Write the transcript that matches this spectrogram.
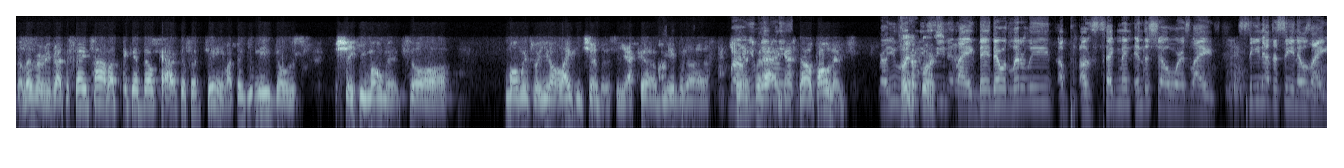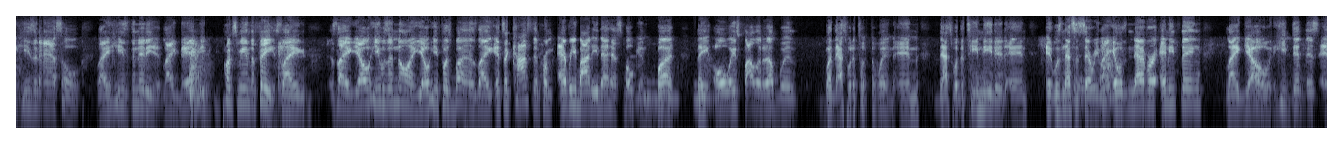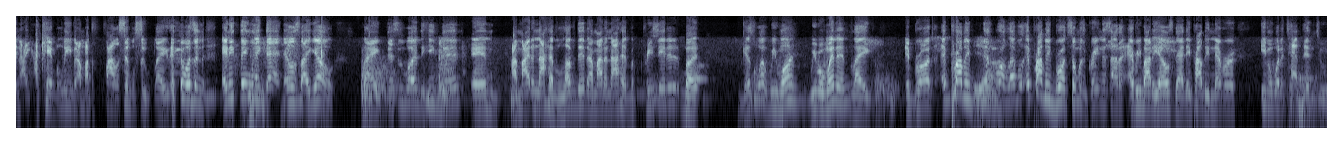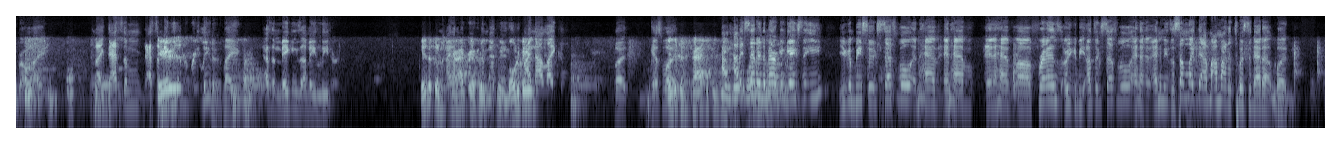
delivery, but at the same time, I think it built character for the team. I think you need those shaky moments or moments where you don't like each other, so you could be able to Bro, transfer that against the opponents. Bro, you Oh, yeah, literally of course. seen it. Like there, there was literally a, a segment in the show where it's like scene after scene. It was like he's an asshole. Like he's an idiot. Like damn, he punched me in the face. Like it's like yo, he was annoying. Yo, he pushed buttons. Like it's a constant from everybody that has spoken. But they always followed it up with, but that's what it took to win, and that's what the team needed, and it was necessary. Like it was never anything like yo he did this and I, I can't believe it. I'm about to file a civil suit. Like it wasn't anything like mm. that. It was like yo like this is what he did and i might have not have loved it. I might have not have appreciated it but guess what? We won. We were winning. Like it brought it probably this Yeah. brought level it probably brought so much greatness out of everybody else that they probably never even would have tapped into bro. Like like that's the that's the makings of a great leader. Like that's the makings of a leader There's a might contract difference between methods, I not like him, but guess There's what? a contract difference How, between how they said in American and- Gangster E, you can be successful and have and have and have uh, friends, or you can be unsuccessful and have enemies, or something like that. I, might have twisted that up, but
